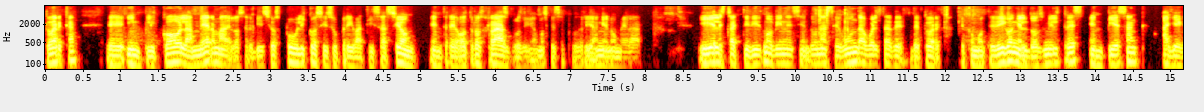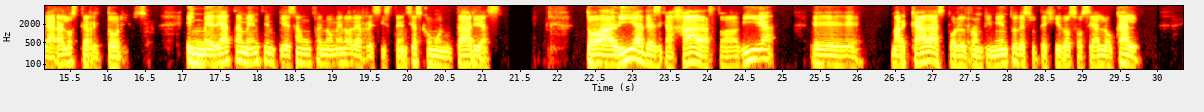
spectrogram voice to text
tuerca eh, implicó la merma de los servicios públicos y su privatización, entre otros rasgos, digamos, que se podrían enumerar. Y el extractivismo viene siendo una segunda vuelta de, de tuerca, que como te digo, en el 2003 empiezan a llegar a los territorios. Inmediatamente empieza un fenómeno de resistencias comunitarias, todavía desgajadas, todavía eh, marcadas por el rompimiento de su tejido social local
